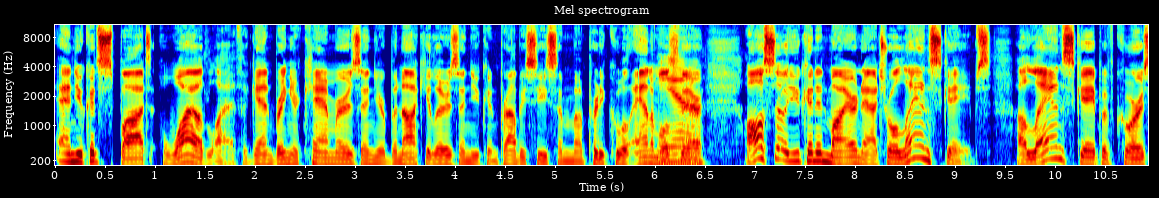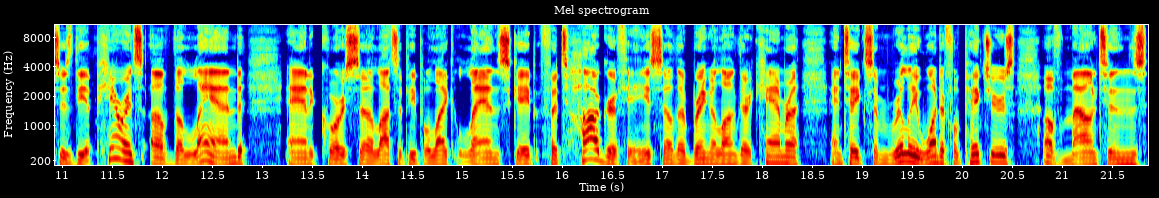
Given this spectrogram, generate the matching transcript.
and you could spot wildlife. Again, bring your cameras and your binoculars, and you can probably see some uh, pretty cool animals yeah. there. Also, you can admire natural landscapes. A landscape, of course, is the appearance of the land, and of course, uh, lots of people like landscape photography, so they'll bring along their camera and take some really wonderful pictures of mountains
